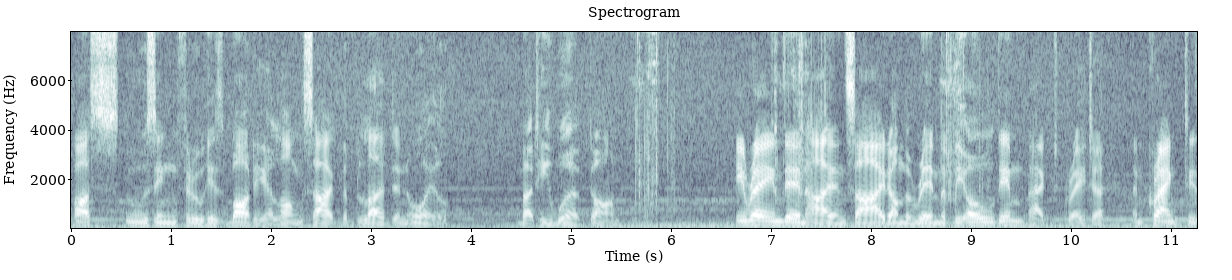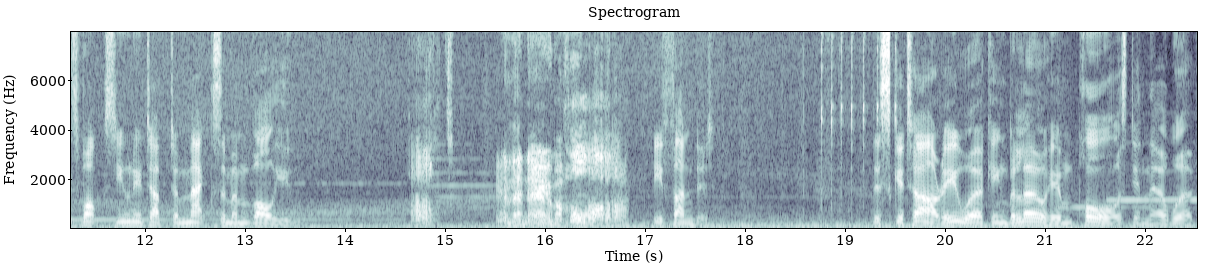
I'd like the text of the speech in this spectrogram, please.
pus oozing through his body alongside the blood and oil. But he worked on. He reined in Ironside on the rim of the old impact crater and cranked his Vox unit up to maximum volume. Halt! In the name of the law! He thundered. The Skitarii working below him paused in their work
